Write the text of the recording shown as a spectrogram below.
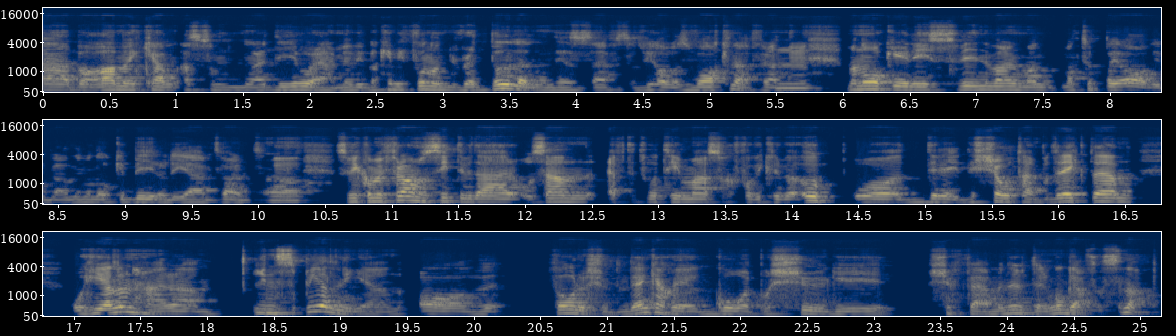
Uh, bara, ja, men kan, alltså, som några divor här, men vi bara, kan vi få någon Red Bull eller någonting så, här, så att vi håller oss vakna? För att Mm. man åker ju, det är svinvarmt, man, man tuppar ju av ibland när man åker bil och det är jävligt varmt. Ja. Så vi kommer fram så sitter vi där och sen efter två timmar så får vi kliva upp och det, det är showtime på direkten. Och hela den här um, inspelningen av photoshooten, den kanske går på 20-25 minuter. Den går ganska snabbt.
